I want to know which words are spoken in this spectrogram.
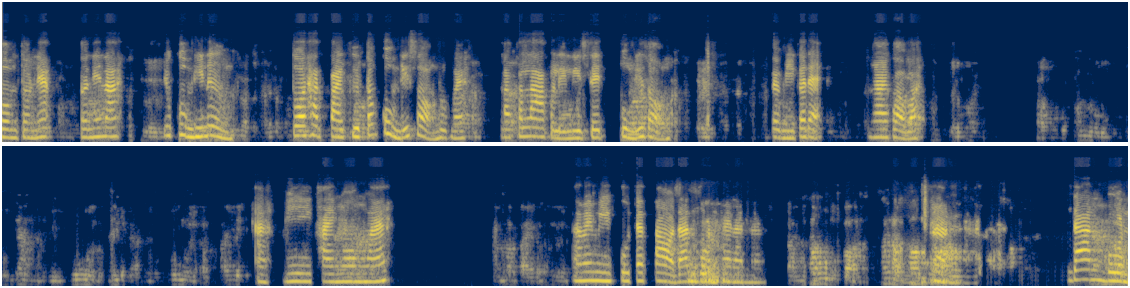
ลมตัวเนี้ย ตัวนี้นะ อยู่กลุ่มที่หนึ่ง ตัวถัดไปคือต้องกลุ่มที่สองถูกไหม แล้วก็ลากไปเลยรีเซ็ตกลุ่มที่สอง แบบนี้ก็ได้ ง่ายกว่าวะอะ มีใครงงไหมถ้าไม่มีครูจะต่อด้านบนให้แล้วนะอะด้านบน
